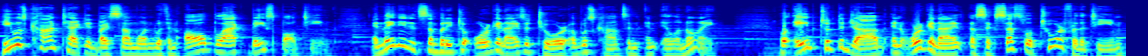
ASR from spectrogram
He was contacted by someone with an all black baseball team, and they needed somebody to organize a tour of Wisconsin and Illinois. Well, Abe took the job and organized a successful tour for the team,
